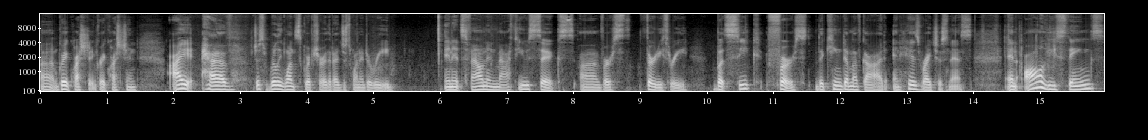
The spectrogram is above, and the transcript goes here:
um, great question. Great question. I have just really one scripture that I just wanted to read. And it's found in Matthew 6, uh, verse 33. But seek first the kingdom of God and his righteousness, and all these things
